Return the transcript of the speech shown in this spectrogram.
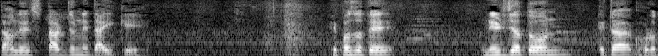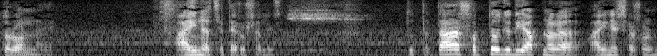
তাহলে তার জন্য দায়ী কে? হেফাজতে নির্যাতন, এটা ঘোরতর অন্যায়। আইন আছে তেরো সালের। তো তা- সত্ত্বেও যদি আপনারা আইনের শাসন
